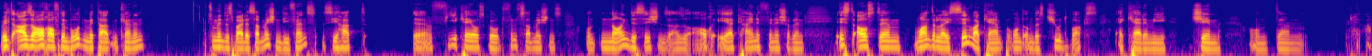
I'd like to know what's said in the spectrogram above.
will also auch auf dem Boden mithalten können. zumindest bei der Submission Defense. Sie hat äh, vier KOs geholt, fünf Submissions und neun Decisions, also auch eher keine Finisherin. Ist aus dem Wanderlei Silver Camp rund um das Jukebox Academy Gym und ähm, ja,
